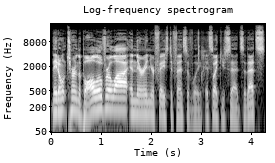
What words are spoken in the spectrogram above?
they don't turn the ball over a lot, and they're in your face defensively. It's like you said. So that's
